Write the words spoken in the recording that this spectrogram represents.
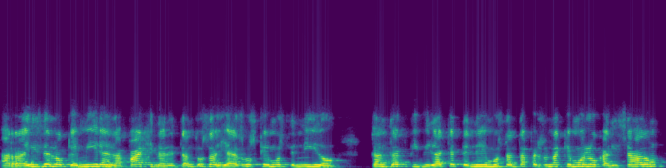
a raíz de lo que mira en la página, de tantos hallazgos que hemos tenido, tanta actividad que tenemos, tanta persona que hemos localizado,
